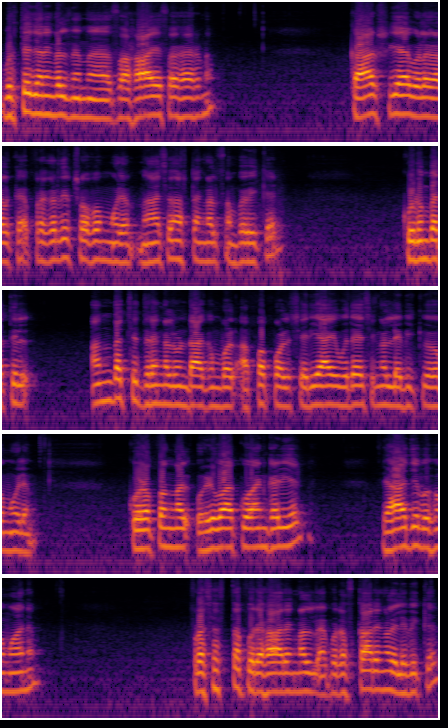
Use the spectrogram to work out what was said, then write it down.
വൃത്യജനങ്ങളിൽ നിന്ന് സഹായ സഹകരണം. കാർഷിക വിളകൾക്ക് പ്രകൃതിക്ഷോഭം മൂലം നാശനഷ്ടങ്ങൾ സംഭവിക്കൽ. കുടുംബത്തിൽ അന്തഛിദ്രങ്ങൾ ഉണ്ടാകുമ്പോൾ അപ്പപ്പോൾ ശരിയായ ഉപദേശങ്ങൾ ലഭിക്കുക മൂലം കുഴപ്പങ്ങൾ ഒഴിവാക്കുവാൻ കഴിയൽ രാജബഹുമാനം പ്രശസ്ത പുരഹാരങ്ങൾ പുരസ്കാരങ്ങൾ ലഭിക്കൽ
